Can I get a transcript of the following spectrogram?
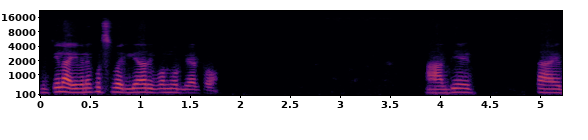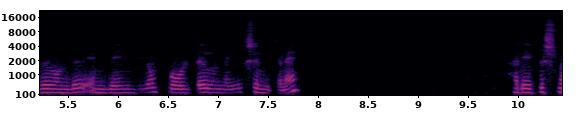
എനിക്ക് ലൈവിനെ കുറിച്ച് വലിയ അറിവൊന്നും ഇല്ല കേട്ടോ. ആദ്യമായിട്ടായത് കൊണ്ട് എന്തെങ്കിലും ഫോൾട്ടുകൾ ഉണ്ടെങ്കിൽ ക്ഷമിക്കണേ. ഹരേ കൃഷ്ണ.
